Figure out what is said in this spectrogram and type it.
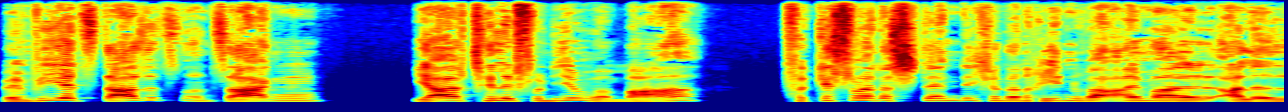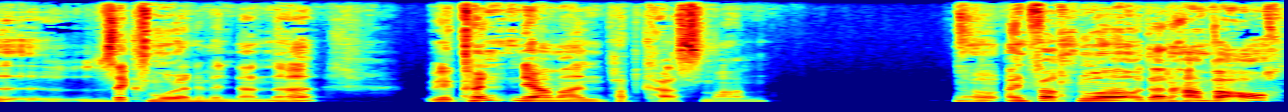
wenn wir jetzt da sitzen und sagen, ja, telefonieren wir mal, vergessen wir das ständig und dann reden wir einmal alle sechs Monate miteinander. Wir könnten ja mal einen Podcast machen. Einfach nur, und dann haben wir auch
